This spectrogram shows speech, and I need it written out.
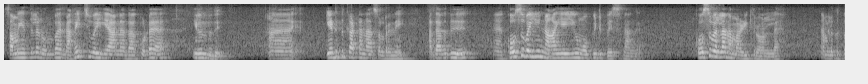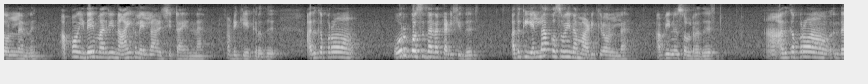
சமயத்தில் ரொம்ப நகைச்சுவையானதாக கூட இருந்தது. ஆஹ் எடுத்துக்காட்ட நான் சொல்கிறேனே அதாவது கொசுவையும் நாயையும் ஒப்பிட்டு பேசுனாங்க. கொசுவெல்லாம் நம்ம அழிக்கிறோம்ல நம்மளுக்கு தொல்லைன்னு. அப்போ இதே மாதிரி நாய்களை எல்லாம் அழிச்சிட்டா என்ன? அப்படி கேட்குறது அதுக்கப்புறம் ஒரு கொசு தானே கடிக்குது. அதுக்கு எல்லா கொசுவையும் நம்ம அடிக்கிறோம்ல அப்படின்னு சொல்கிறது அதுக்கப்புறம் இந்த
